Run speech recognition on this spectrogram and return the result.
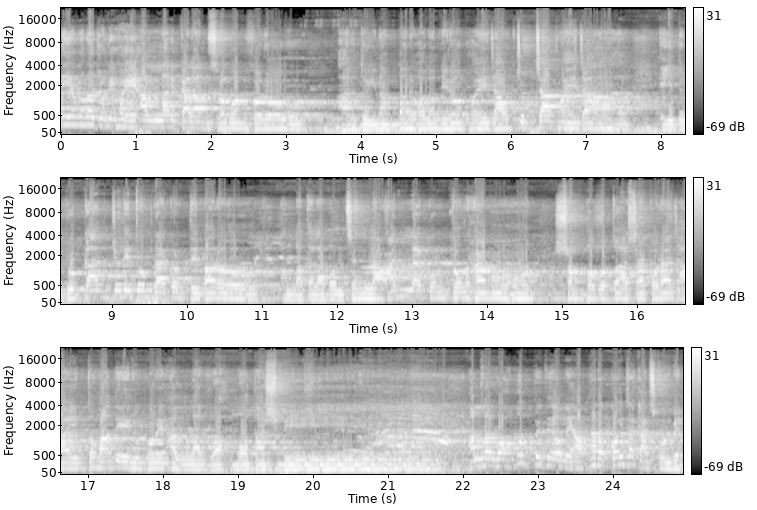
দিয়ে মনোযোগী হয়ে আল্লাহর কালাম শ্রবণ করো। আর দুই নাম্বার হলো নীরব হয়ে যাও, চুপচাপ হয়ে যাও। এই দুটো কাজ যদি তোমরা করতে পারো, আল্লাহ তালা বলছেন, লাআল্লাকুম তুরহামুন। সম্ভবত আশা করা যায় তোমাদের উপরে আল্লাহর রহমত আসবে। আল্লাহর রহমত পেতে হলে আপনারা কয়টা কাজ করবেন?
